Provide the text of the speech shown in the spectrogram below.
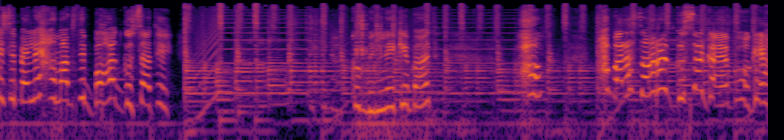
मिलने से पहले हम आपसे बहुत गुस्सा थे। लेकिन आपको मिलने के बाद हम, हमारा सारा गुस्सा गायब हो गया।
